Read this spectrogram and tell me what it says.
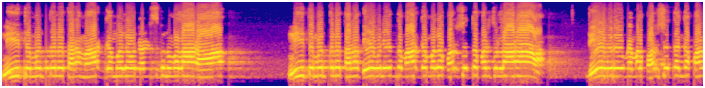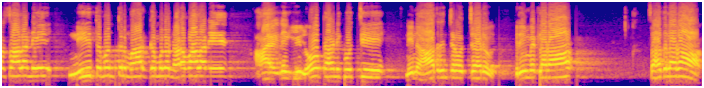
నీతిమంతులు తన మార్గములో నడుచుకుని వలారా? నీతిమంతులు తన దేవుని ఎందు మార్గములో పరిశుద్ధ పరుచులారా దేవుడు మిమ్మల్ని పరిశుద్ధంగా పరచాలని నీతిమంతుల మార్గములో నడవాలని ఆయన ఈ లోకానికి వచ్చి నిన్ను ఆదరించని వచ్చారు ప్రియమెట్లరా సహదులారా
